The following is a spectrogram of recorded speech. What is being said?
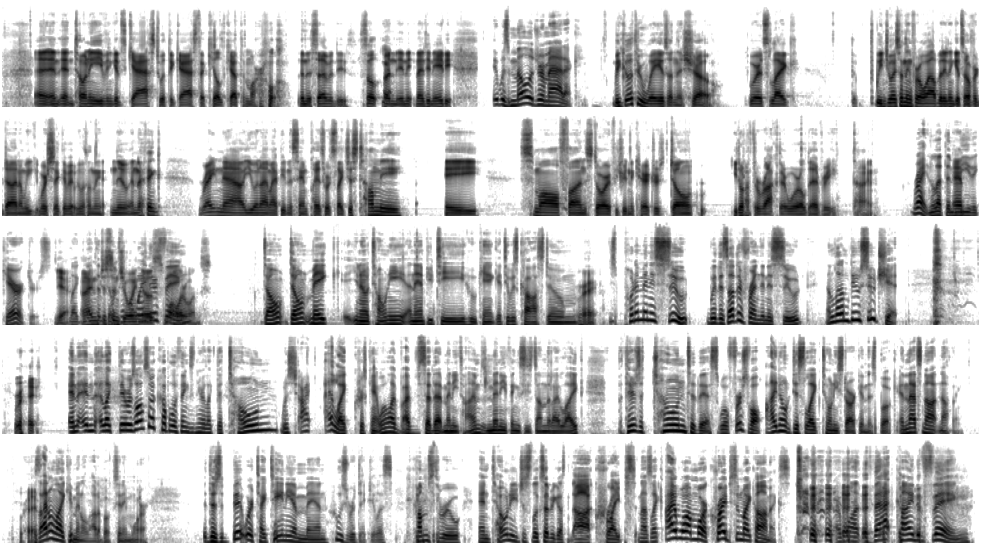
and, and, and Tony even gets gassed with the gas that killed Captain Marvel in the 70s. So in, in 1980. It was melodramatic. We go through waves on this show where it's like we enjoy something for a while, but then it gets overdone and we, we're sick of it. We want something new. And I think right now, you and I might be in the same place where it's like, just tell me a small, fun story featuring the characters. Don't you don't have to rock their world every time. Right, and let them And- be the characters. Yeah, like I'm them- just enjoying those smaller thing. ones. Don't don't make you know Tony an amputee who can't get to his costume. Right. Just put him in his suit with his other friend in his suit and let him do suit shit. Right. And and like there was also a couple of things in here like the tone was I I like Chris Cantwell. I've I've said that many times. Many things he's done that I like. But there's a tone to this. Well, first of all, I don't dislike Tony Stark in this book, and that's not nothing. Because I don't like him in a lot of books anymore. There's a bit where Titanium Man, who's ridiculous, comes through, and Tony just looks up and goes, "Ah, cripes," and I was like, "I want more cripes in my comics. I want that kind of thing."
